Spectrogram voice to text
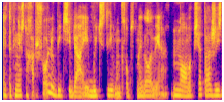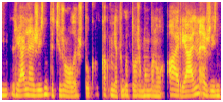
это, конечно, хорошо любить себя и быть счастливым в собственной голове, но вообще-то жизнь, реальная жизнь это тяжелая штука. Как меня тогда тоже бомбануло. А реальная жизнь,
